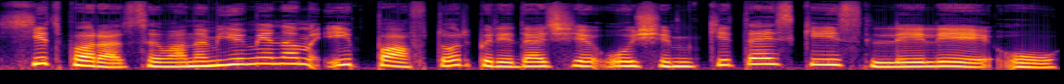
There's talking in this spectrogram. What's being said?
хит-парад с Иваном Юмином и повтор передачи «Учим китайский» с Лилией У.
